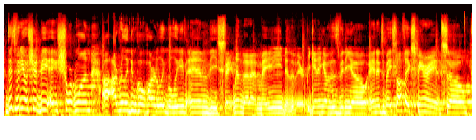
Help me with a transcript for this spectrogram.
This video should be a short one. Uh, I really do wholeheartedly believe in the statement that I made in the very beginning of this video, and it's based off of experience. So,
